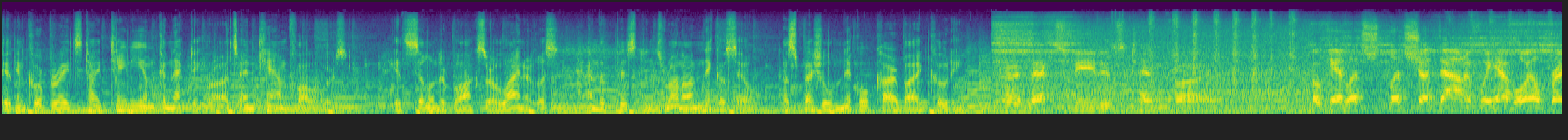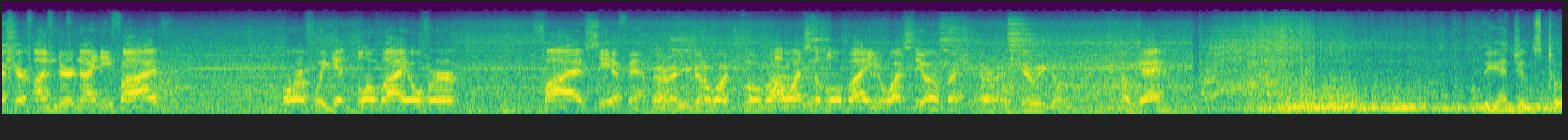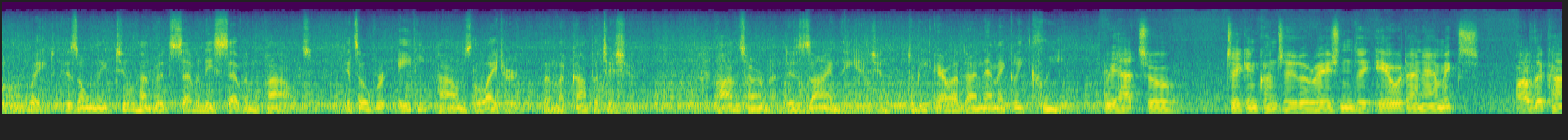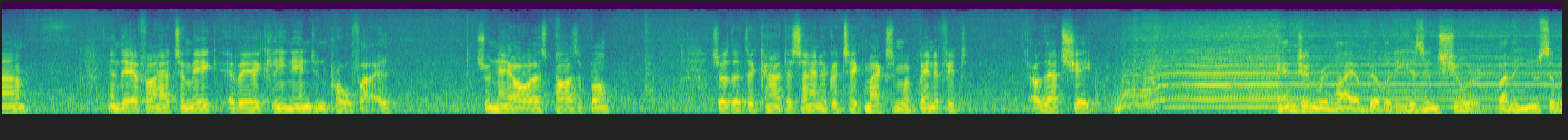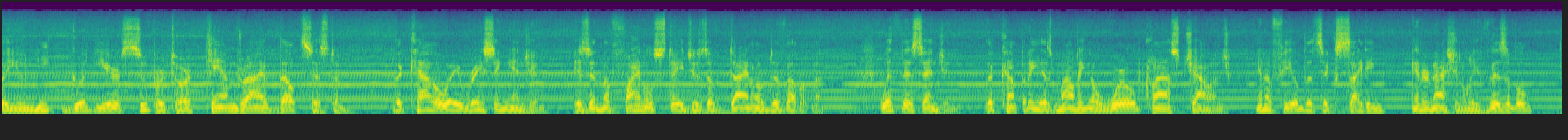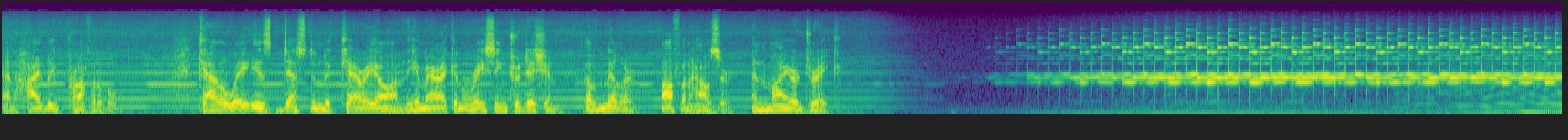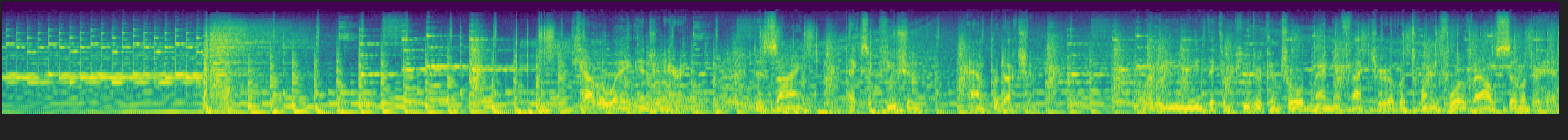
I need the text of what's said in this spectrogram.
It incorporates titanium connecting rods and cam followers. Its cylinder blocks are linerless, and the pistons run on Nikasil, a special nickel carbide coating. All right, max speed is 10.5. Okay, let's let's shut down if we have oil pressure under 95, or if we get blow by over 5 CFM. All right, you're gonna watch blow by. I'll watch the blow by, you watch the oil pressure. All right, here we go. Okay? The engine's total weight is only 277 pounds. It's over 80 pounds lighter than the competition. Hans Hermann designed the engine to be aerodynamically clean. We had to take in consideration the aerodynamics of the car and therefore had to make a very clean engine profile so narrow as possible, so that the car designer could take maximum benefit of that shape. Engine reliability is ensured by the use of a unique Goodyear Super Torque cam drive belt system. The Callaway racing engine is in the final stages of dyno development. With this engine, the company is mounting a world-class challenge in a field that's exciting, internationally visible, and highly profitable. Callaway is destined to carry on the American racing tradition of Miller, Offenhauser, and Meyer Drake. Callaway Engineering. Design, execution, and production. Whether you need the computer-controlled manufacture of a 24-valve cylinder head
